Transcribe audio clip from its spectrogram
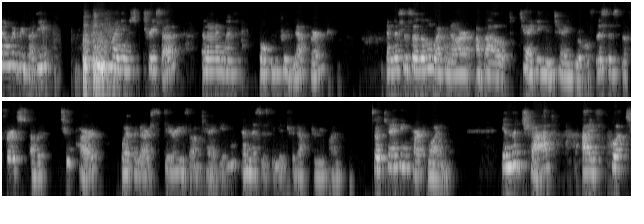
Hello, everybody. My name is Teresa, and I'm with Open Food Network. And this is a little webinar about tagging and tag rules. This is the first of a two-part webinar series on tagging, and this is the introductory one. So tagging part one. In the chat, I've put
